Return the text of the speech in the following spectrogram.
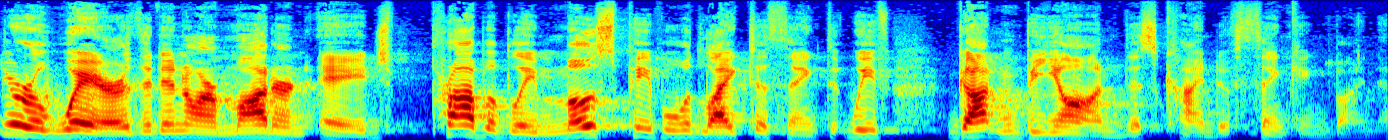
You're aware that in our modern age, probably most people would like to think that we've gotten beyond this kind of thinking by now.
